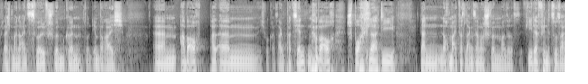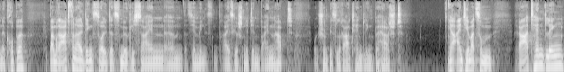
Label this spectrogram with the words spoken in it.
Vielleicht mal eine 1,12 schwimmen können, so in dem Bereich. Ähm, aber auch, ähm, ich wollte gerade sagen Patienten, aber auch Sportler, die dann noch mal etwas langsamer schwimmen. Also das, jeder findet so seine Gruppe. Beim Radfahren allerdings sollte es möglich sein, ähm, dass ihr mindestens 30er Schnitt in Beinen habt und schon ein bisschen Radhandling beherrscht. Ja, ein Thema zum Radhandling.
